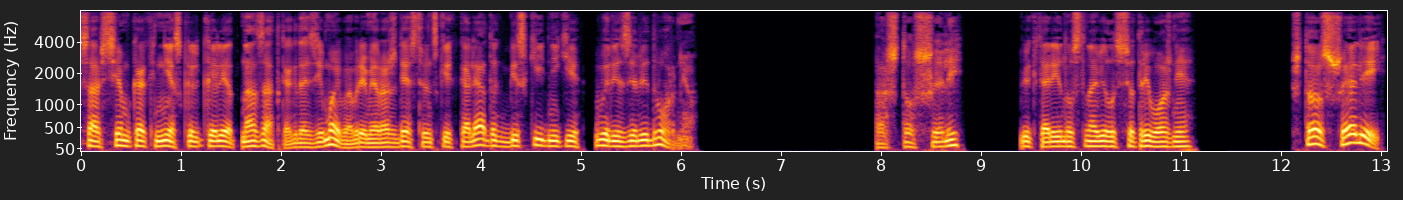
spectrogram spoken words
Совсем как несколько лет назад, когда зимой во время рождественских колядок бескидники вырезали дворню. «А что с Шелей?» Викторину становилось все тревожнее. «Что с Шелей?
